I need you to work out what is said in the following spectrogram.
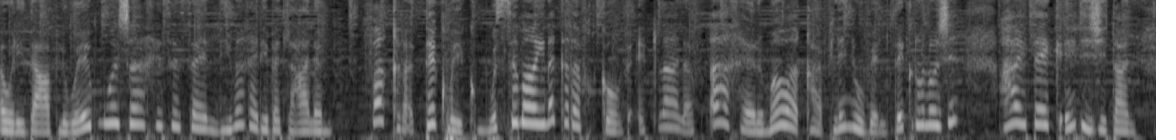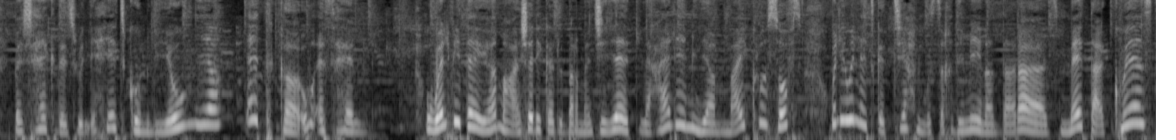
اول اذاعه في الويب موجهة خصيصا لمغاربة العالم. فقرة Tech Week مستمعينا كنرافقكم في إطلالة في آخر ما وقع في nouvelles technologies high-tech et digital باش هكذا تولي حياتكم اليومية أذكى وأسهل. والبداية مع شركة البرمجيات العالمية مايكروسوفت واللي ولات كتتيح المستخدمين نظارات Meta Quest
